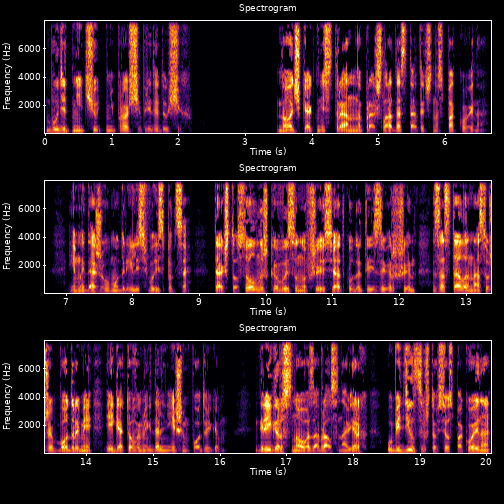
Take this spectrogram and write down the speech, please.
будет ничуть не проще предыдущих». Ночь, как ни странно, прошла достаточно спокойно, и мы даже умудрились выспаться, так что солнышко, высунувшееся откуда-то из-за вершин, застало нас уже бодрыми и готовыми к дальнейшим подвигам. Григор снова забрался наверх, убедился, что все спокойно,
